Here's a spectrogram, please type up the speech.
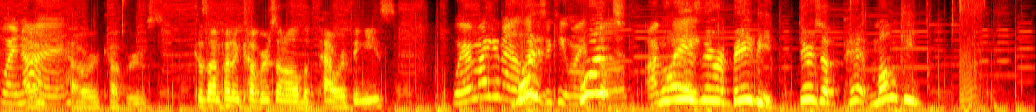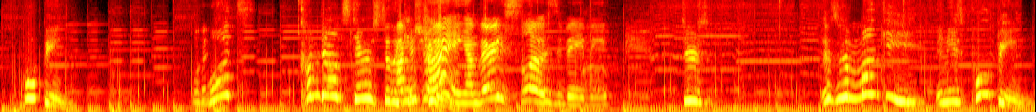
Why I not? power covers. Because I'm putting covers on all the power thingies. Where am I gonna What? electrocute myself? What? I'm Why like, is there a baby? There's a pet monkey pooping. What? What? Come downstairs to the kitchen! I'm trying. I'm very slow, as a baby. There's there's a monkey and he's pooping.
